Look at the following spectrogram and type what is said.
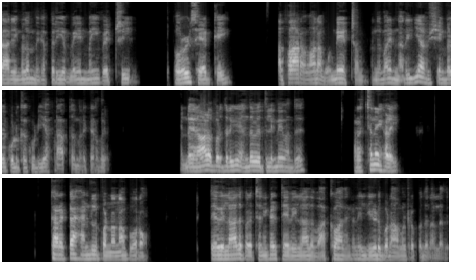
காரியங்களும் மிகப்பெரிய மேன்மை வெற்றி பொருள் சேர்க்கை அபாரமான முன்னேற்றம். இந்த மாதிரி நிறைய விஷயங்கள் கொடுக்கக்கூடிய பிராப்தம் இருக்கிறது. இன்றைய நாளை பொறுத்த வரைக்கும் எந்த விதத்துலையுமே வந்து பிரச்சனைகளை கரெக்டா ஹேண்டில் பண்ணனா போறோம். தேவையில்லாத பிரச்சனைகள் தேவையில்லாத வாக்குவாதங்களில் ஈடுபடாமல் இருப்பது நல்லது.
